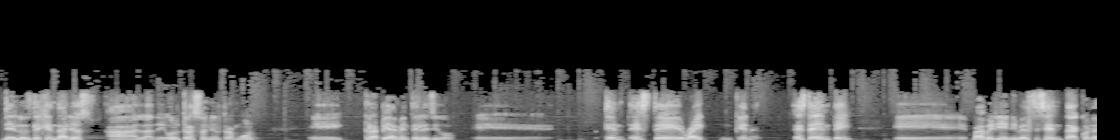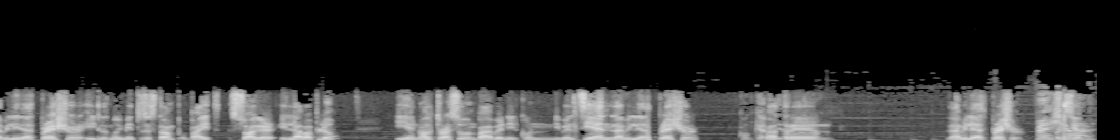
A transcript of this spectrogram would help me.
de los legendarios a la de Ultra Sun y Ultra Moon. Eh, rápidamente les digo, eh, este este Entei eh, va a venir en nivel 60 con la habilidad Pressure y los movimientos Stomp, Bite, Swagger y Lava Plume. Y en Ultra Zoom va a venir con nivel 100, la habilidad Pressure. ¿Con qué va a traer la habilidad Pressure. Pressure.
